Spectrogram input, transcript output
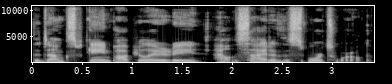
the dunks gained popularity outside of the sports world.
